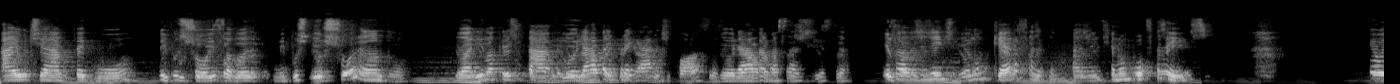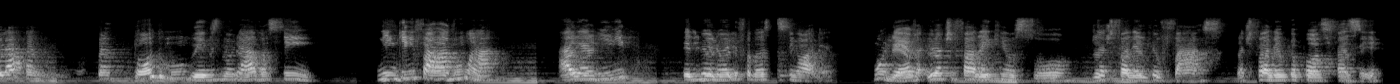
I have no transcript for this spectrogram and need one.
Aí o Thiago pegou, me puxou e falou, me puxou, eu chorando. Eu ali não acreditava. Eu olhava para empregada de costas, eu olhava para a massagista. Eu falava, gente, eu não quero fazer tatuagem, eu não vou fazer isso. Eu olhava para todo mundo, eles me olhavam assim, ninguém falava um A. Aí ali, ele me olhou e falou assim, olha, mulher, eu já- te falei quem eu sou, já te falei o que eu faço, já te falei o que eu posso fazer.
